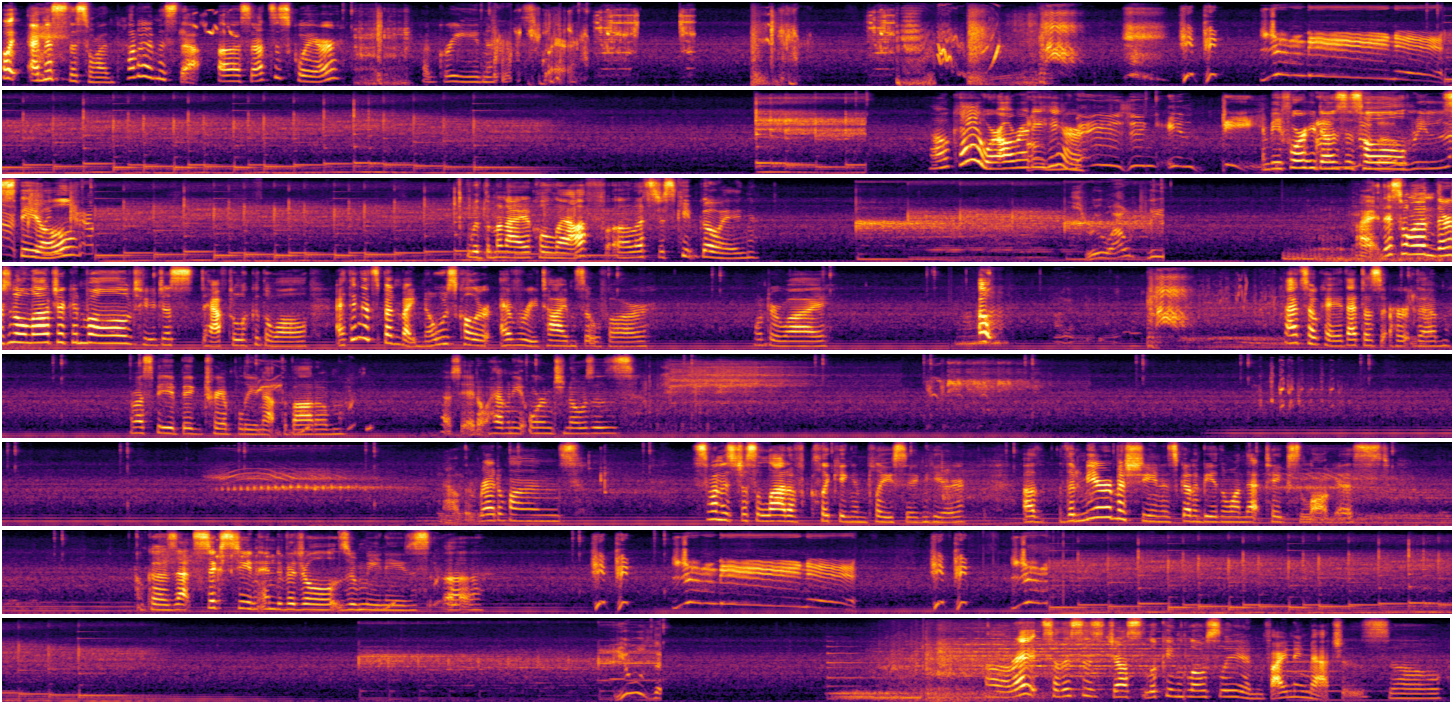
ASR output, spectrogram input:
Oh, wait, I missed this one. How did I miss that? Uh, so that's a square. A green square. Already here. Indeed. And before he does his whole spiel with the maniacal laugh, uh, let's just keep going. Throughout the Alright, this one, there's no logic involved. You just have to look at the wall. I think it's been my nose color every time so far. Wonder why. Oh! That's okay, that doesn't hurt them. There must be a big trampoline at the bottom. See, I don't have any orange noses. Now the red ones. This one is just a lot of clicking and placing here. Uh, the mirror machine is going to be the one that takes the longest. Because that's 16 individual Zoombinis. Uh, hip hip! Hip hip. Alright, so this is just looking closely and finding matches. So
